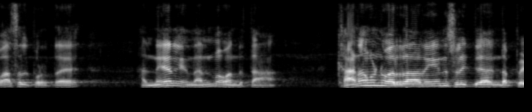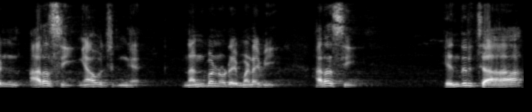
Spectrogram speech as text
வாசல் புறத்தை. அந்நேரம் என் நண்பன் வந்துட்டான். கணவன் வர்றானேன்னு சொல்லிட்டு அந்த பெண் அரசி ஞாபகம் வச்சுக்கோங்க. நண்பனுடைய மனைவி அரசி. எந்திரிச்சா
